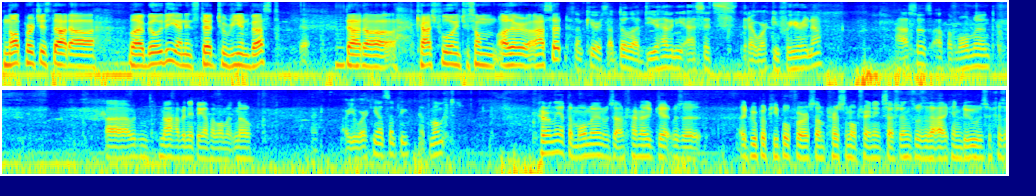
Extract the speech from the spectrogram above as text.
not purchase that uh, liability and instead to reinvest. That uh, cash flow into some other asset. So I'm curious, Abdullah, do you have any assets that are working for you right now? assets at the moment. Uh, I would not have anything at the moment. No. Are you working on something at the moment? Currently, at the moment, was I'm trying to get was a, a group of people for some personal training sessions. Was that I can do is because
